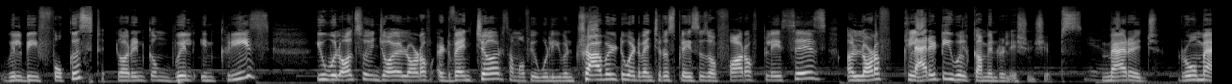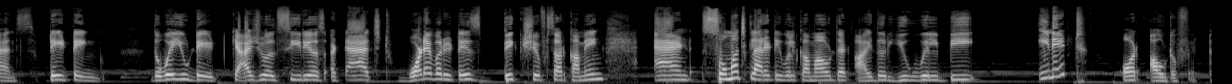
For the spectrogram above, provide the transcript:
will be focused. Your income will increase. You will also enjoy a lot of adventure. Some of you will even travel to adventurous places or far off places. A lot of clarity will come in relationships, marriage, romance, dating, the way you date, casual, serious, attached, whatever it is, big shifts are coming. And so much clarity will come out that either you will be in it or out of it.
